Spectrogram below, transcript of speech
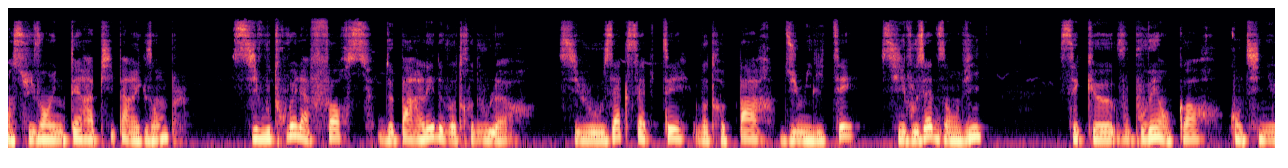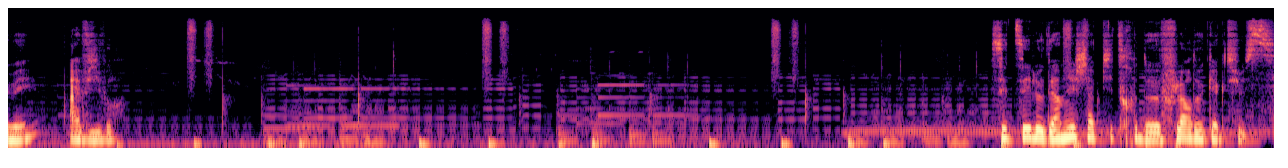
en suivant une thérapie par exemple, si vous trouvez la force de parler de votre douleur, si vous acceptez votre part d'humilité, si vous êtes en vie, c'est que vous pouvez encore continuer à vivre. C'était le dernier chapitre de Fleurs de Cactus.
